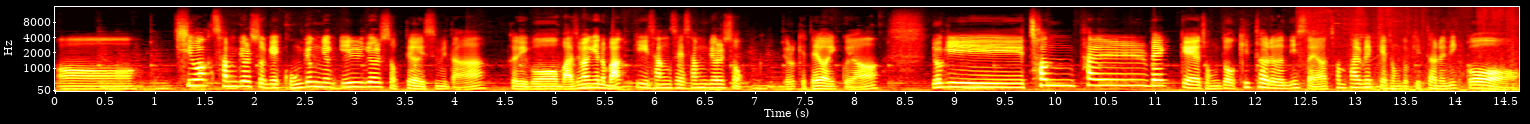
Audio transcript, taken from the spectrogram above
어 치확 3결속에 공격력 1결속 되어 있습니다. 그리고 마지막에는 막기 상세 3결속 이렇게 되어 있고요. 여기 1800개 정도 깃털은 있어요. 1800개 정도 깃털은 있고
